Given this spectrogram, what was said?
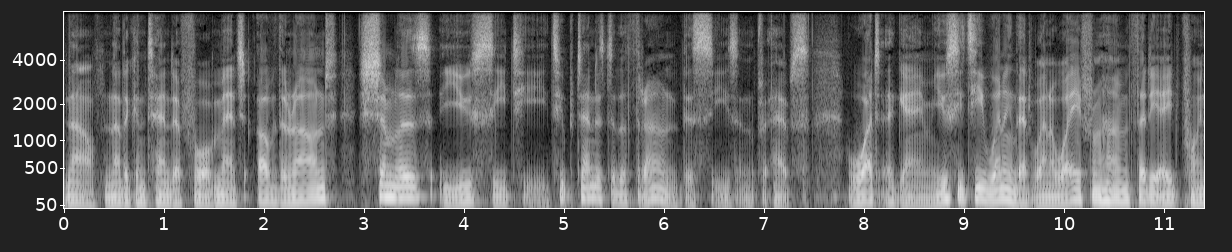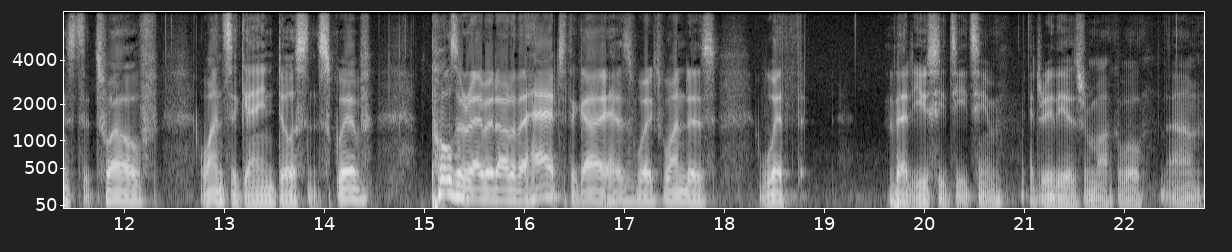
Now, another contender for match of the round Shimla's UCT. Two pretenders to the throne this season, perhaps. What a game. UCT winning that one away from home, 38 points to 12. Once again, Dawson Squibb pulls a rabbit out of the hat. The guy has worked wonders with that UCT team. It really is remarkable. Um,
